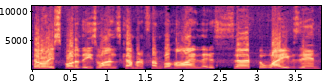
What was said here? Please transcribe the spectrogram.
Hillary spotted these ones coming from behind. They just surf the waves in.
